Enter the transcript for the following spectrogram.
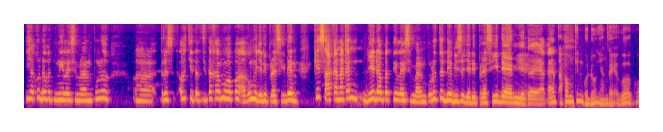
"Iya aku dapat nilai 90." eh, terus oh cita-cita kamu apa? Aku mau jadi presiden. Kayak seakan-akan dia dapat nilai 90 tuh dia bisa jadi presiden Iya. gitu ya kan. Apa mungkin gue doang yang ya? Gue gue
